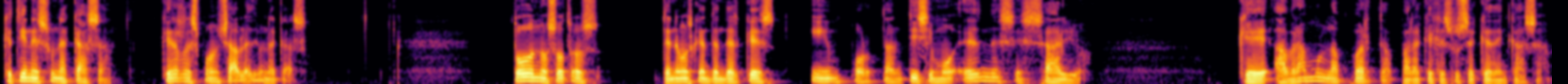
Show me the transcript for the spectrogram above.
que tienes una casa, que eres responsable de una casa. Todos nosotros tenemos que entender que es importantísimo, es necesario que abramos la puerta para que Jesús se quede en casa,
